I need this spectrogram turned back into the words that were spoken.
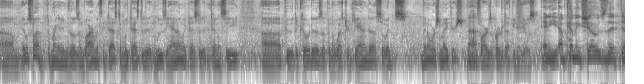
Um, it was fun to bring it into those environments and test them. We tested it in Louisiana, we tested it in Tennessee, uh, up through the Dakotas, up into Western Canada. So it's been over some acres uh-huh. as far as the prototype unit goes. Any upcoming shows that uh,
